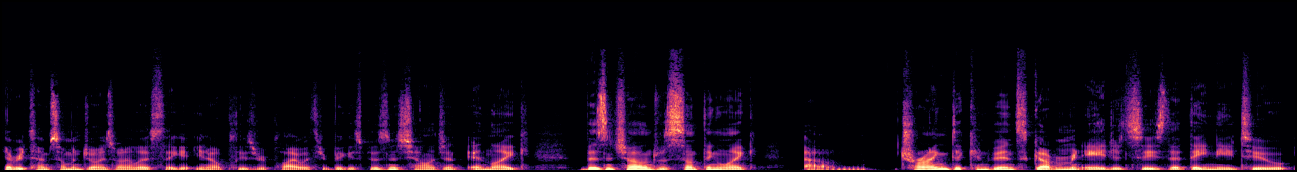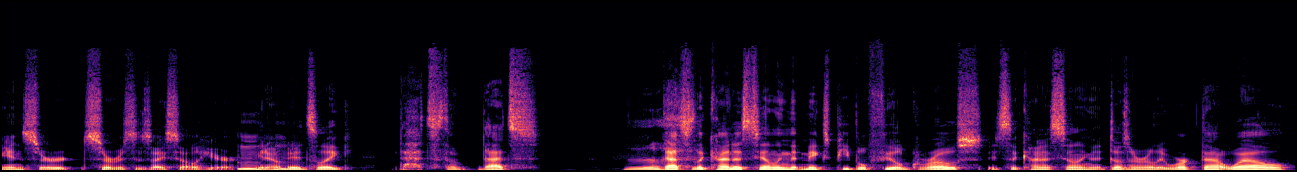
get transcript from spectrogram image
every time someone joins my list, they get you know please reply with your biggest business challenge, and, and like business challenge was something like. Um, trying to convince government agencies that they need to insert services I sell here. Mm-hmm. You know, mm-hmm. it's like that's the that's Ugh. that's the kind of selling that makes people feel gross. It's the kind of selling that doesn't really work that well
